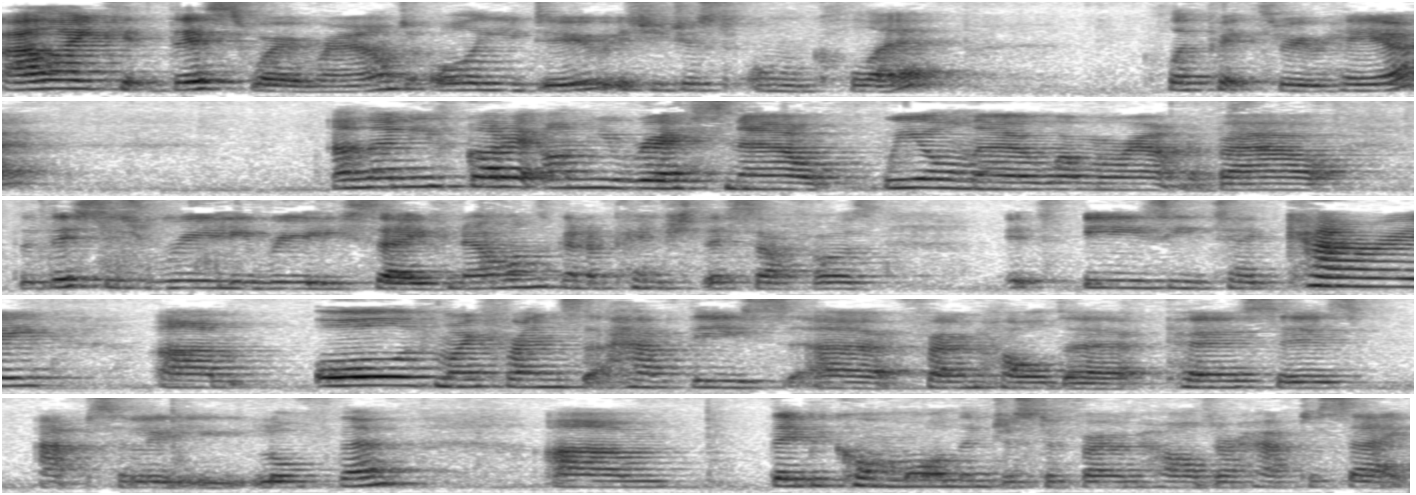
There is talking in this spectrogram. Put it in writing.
I like it this way round. All you do is you just unclip, clip it through here, and then you've got it on your wrist. Now, we all know when we're out and about that this is really, really safe. No one's going to pinch this off us. It's easy to carry. Um, all of my friends that have these uh, phone holder purses absolutely love them. Um, they become more than just a phone holder, I have to say.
